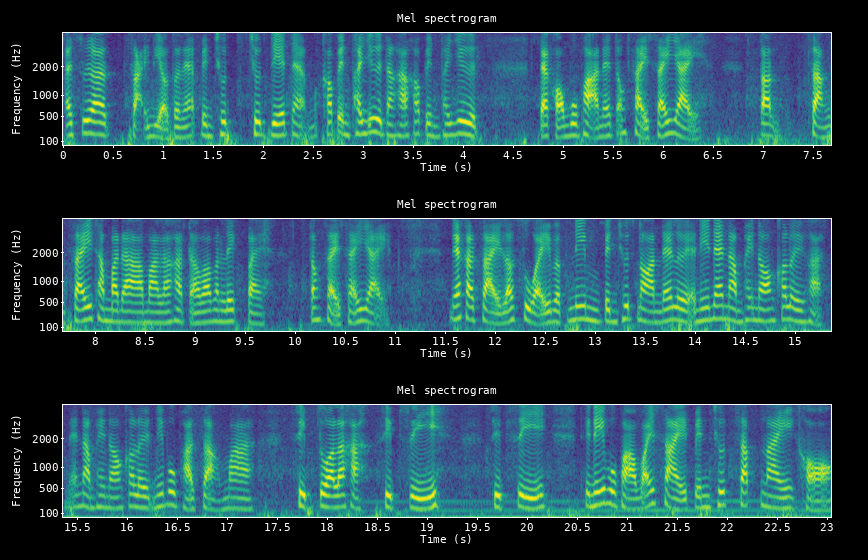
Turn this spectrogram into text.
ไอ้เสื้อสายเดี่ยวตัวนี้เป็นชุดชุดเดรสเนี่ยเขาเป็นผ้ายืดนะคะเขาเป็นผ้ายืด แต่ของบุภาเนี่ยต้องใส่ไซส์ใหญ่ ตอนสั่งไซส์ธรรมดามาแล้วค่ะ แต่ว่ามันเล็กไป ต้องใส่ไซส์ใหญ่ เนี่ยค่ะใส่แล้วสวยแบบนิ่มเป็นชุดนอนได้เลย อันนี้แนะนำให้น้องเขาเลยค่ะ แนะนำให้น้องเขาเลยนี่บุภาสั่งมา 10 ตัวแล้วค่ะ 10 สี 10 สี ทีนี้บุภาไว้ใส่เป็นชุดซับในของ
